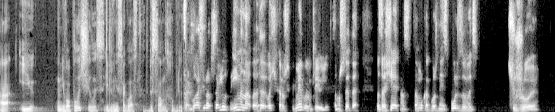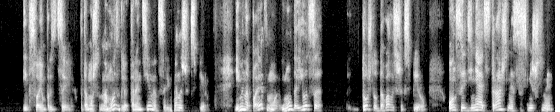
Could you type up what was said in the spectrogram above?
А, и у него получилось? Или вы не согласны? Это бесславных ублюдков. Согласен абсолютно. Именно это очень хороший пример вы привели, потому что это возвращает нас к тому, как можно использовать чужое и в своем целях. Потому что, на мой взгляд, Тарантино — это современный Шекспир. Именно поэтому ему дается то, что удавалось Шекспиру. Он соединяет страшное со смешным.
